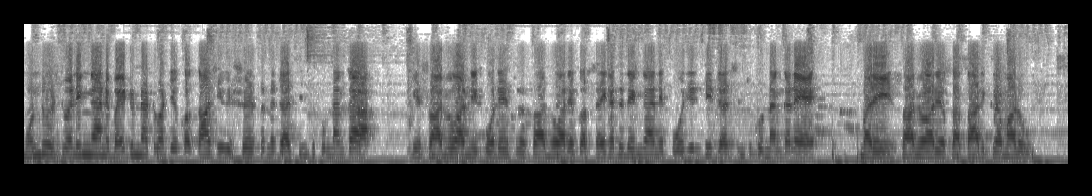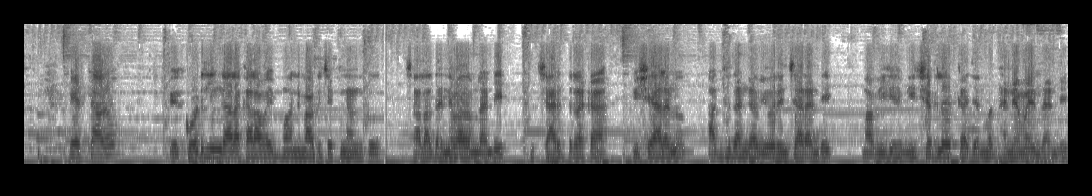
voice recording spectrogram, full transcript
ముందు శివలింగాన్ని బయట ఉన్నటువంటి ఒక కాశీ విశ్వేశ్వరుని దర్శించుకున్నాక ఈ స్వామివారిని కోటేశ్వర స్వామివారి యొక్క సైకత లింగాన్ని పూజించి దర్శించుకున్నాకనే మరి స్వామివారి యొక్క కార్యక్రమాలు చేస్తారు. ఈ కోటిలింగాల కళా వైభవాన్ని మాకు చెప్పినందుకు చాలా ధన్యవాదములు అండి చారిత్రక విషయాలను అద్భుతంగా వివరించారండి. మా వీ- వీక్షకుల యొక్క జన్మ ధన్యమైందండి.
